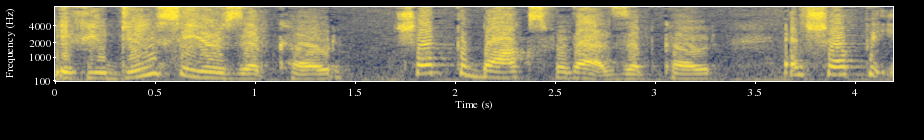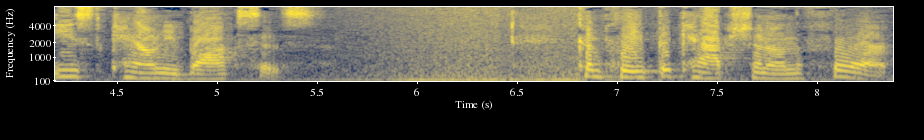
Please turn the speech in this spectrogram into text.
If you do see your zip code, check the box for that zip code and check the East County boxes. Complete the caption on the form.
